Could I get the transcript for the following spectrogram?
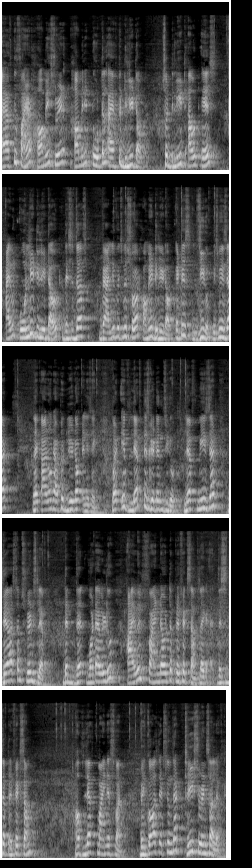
I have to find out how many students how many total I have to delete out. So delete out is I will only delete out this is the value which will show out how many delete out. It is zero which means that like I don't have to delete out anything. But if left is greater than zero left means that there are some students left then, then what I will do I will find out the prefix sums like this is the prefix sum of left minus 1 because let's assume that three students are left.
